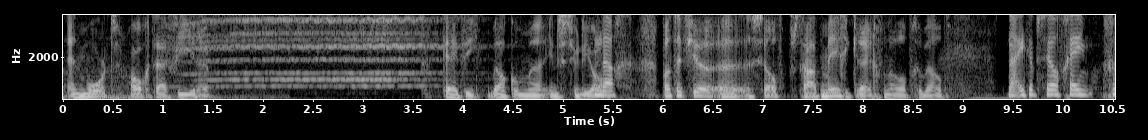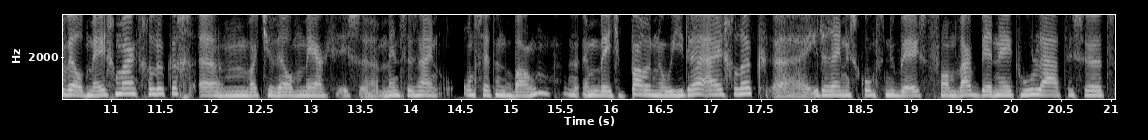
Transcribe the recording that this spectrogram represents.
en moord hoogtij vieren. Katie, welkom eh, in de studio. Dag. Wat heb je uh, zelf op straat meegekregen van al dat geweld? Nou, ik heb zelf geen geweld meegemaakt, gelukkig. Um, wat je wel merkt is, uh, mensen zijn ontzettend bang. Uh, een beetje paranoïde eigenlijk. Uh, iedereen is continu bezig van, waar ben ik? Hoe laat is het?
